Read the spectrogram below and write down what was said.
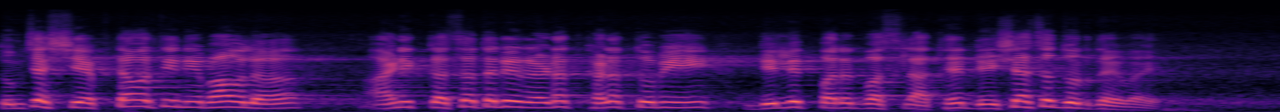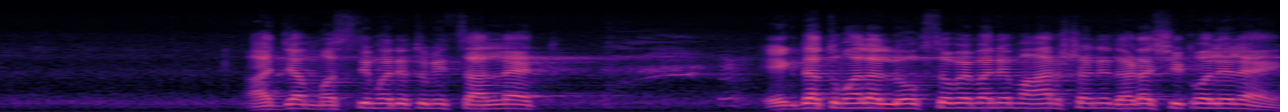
तुमच्या शेपटावरती निभावलं आणि कसं तरी रडत खडत तुम्ही दिल्लीत परत बसलात. हे देशाचं दुर्दैव आहे. आज ज्या मस्तीमध्ये तुम्ही चाललायत एकदा तुम्हाला लोकसभेमध्ये महाराष्ट्राने धडा शिकवलेला आहे.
